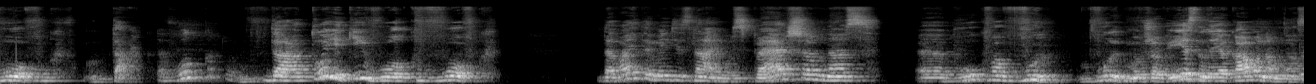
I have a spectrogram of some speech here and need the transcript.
Вовк. Волк который. Да, той, який волк, вовк. Давайте ми дізнаємось. Перша в нас е, буква В. В. Ми вже вияснили, яка вона в нас.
